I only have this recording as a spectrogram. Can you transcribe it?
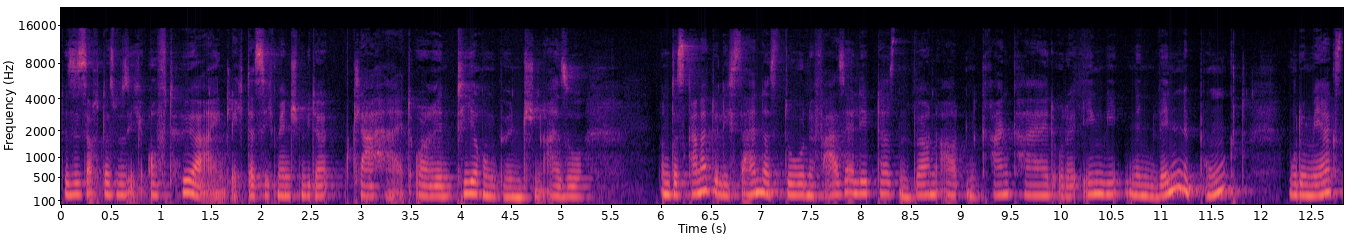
Das ist auch das, was ich oft höre eigentlich, dass sich Menschen wieder Klarheit, Orientierung wünschen. Also und das kann natürlich sein, dass du eine Phase erlebt hast, einen Burnout, eine Krankheit oder irgendwie einen Wendepunkt, wo du merkst,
